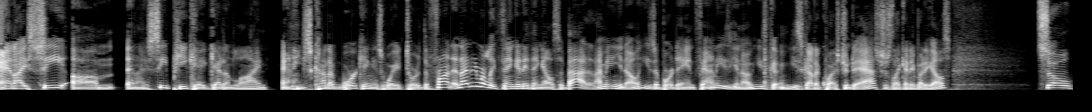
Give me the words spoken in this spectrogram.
and I see um and I see PK get in line and he's kind of working his way toward the front and I didn't really think anything else about it. I mean, you know, he's a Bourdain fan. He's you know, he's got, he's got a question to ask just like anybody else. So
